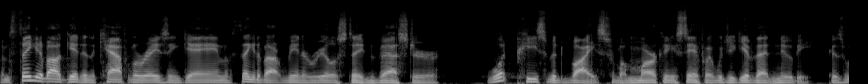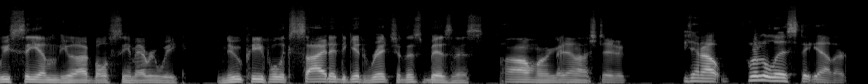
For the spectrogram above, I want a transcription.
I'm thinking about getting in the capital raising game, I'm thinking about being a real estate investor, what piece of advice from a marketing standpoint would you give that newbie? Because we see them, you and I both see them every week. New people excited to get rich in this business. Oh my gosh, dude. You know, put a list together.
